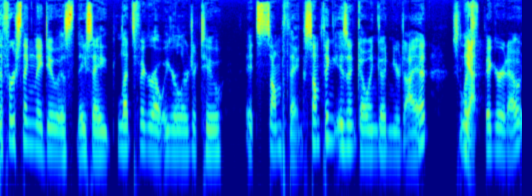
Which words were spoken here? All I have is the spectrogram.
The first thing they do is they say let's figure out what you're allergic to it's something something isn't going good in your diet so let's Yeah. figure it out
